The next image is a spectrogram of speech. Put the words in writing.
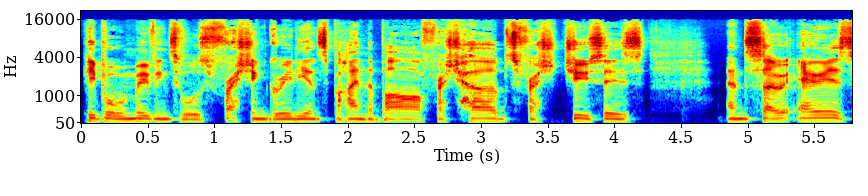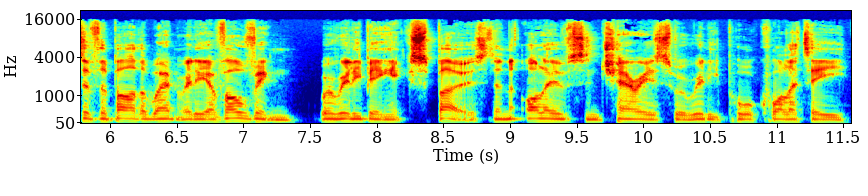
People were moving towards fresh ingredients behind the bar, fresh herbs, fresh juices. And so areas of the bar that weren't really evolving were really being exposed. And olives and cherries were really poor quality.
